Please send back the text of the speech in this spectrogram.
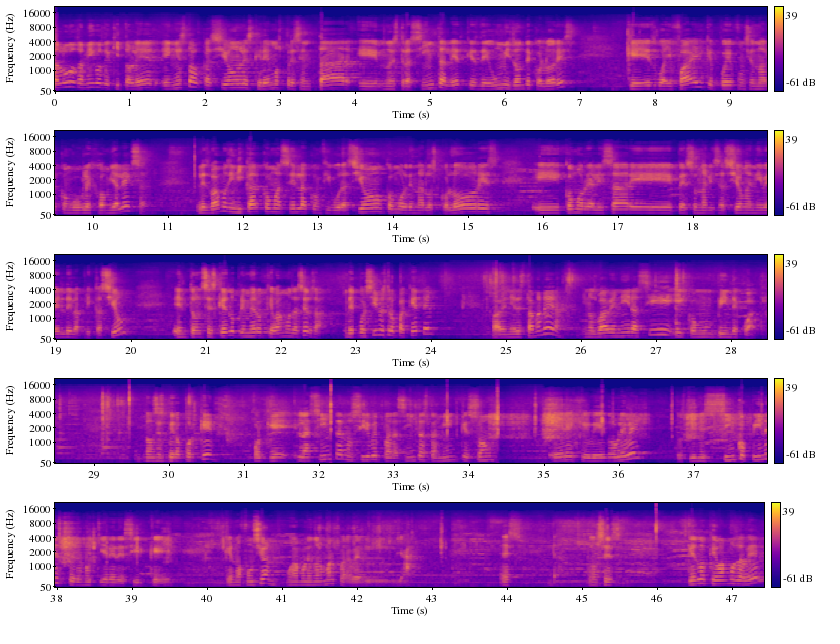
Saludos amigos de Quito LED. En esta ocasión les queremos presentar eh, nuestra cinta LED que es de un millón de colores, que es Wi-Fi que puede funcionar con Google Home y Alexa. Les vamos a indicar cómo hacer la configuración, cómo ordenar los colores, eh, cómo realizar eh, personalización a nivel de la aplicación. Entonces, ¿qué es lo primero que vamos a hacer? O sea, de por sí nuestro paquete va a venir de esta manera y nos va a venir así y con un pin de 4. Entonces, ¿pero por qué? Porque la cinta nos sirve para cintas también que son RGBW. Pues tiene 5 pines, pero no quiere decir que, que no funciona. Pongámosle normal para ver ya. Eso. Entonces, ¿qué es lo que vamos a ver?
